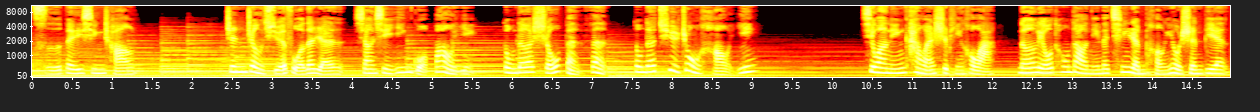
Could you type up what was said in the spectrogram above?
慈悲心肠。真正学佛的人相信因果报应，懂得守本分，懂得去种好因。希望您看完视频后啊，能流通到您的亲人朋友身边，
